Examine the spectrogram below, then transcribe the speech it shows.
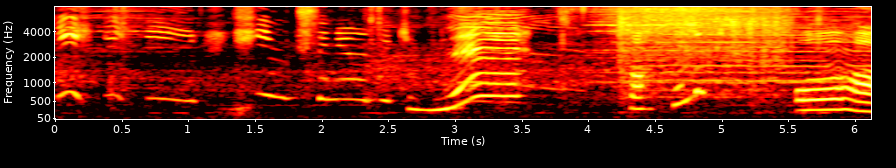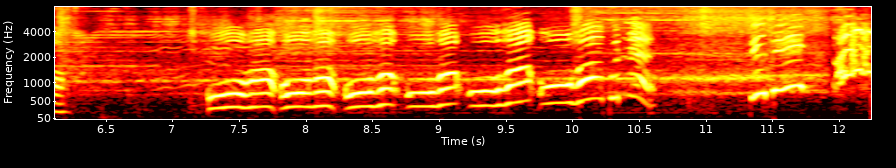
Hi, hi, hi. Şimdi seni öldüreceğim. Ne? Kalktın mı? Oha. Oha oha oha oha oha oha bu ne? Bebek. Aa!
